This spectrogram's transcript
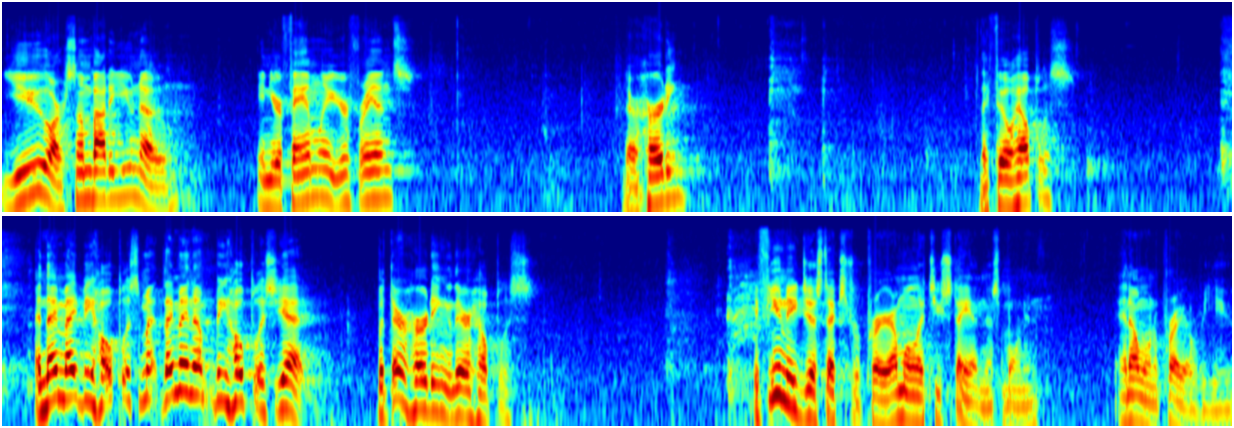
you or somebody you know in your family or your friends, they're hurting. They feel helpless. And they may be hopeless. They may not be hopeless yet, but they're hurting and they're helpless. If you need just extra prayer, I'm going to let you stand this morning and I want to pray over you.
